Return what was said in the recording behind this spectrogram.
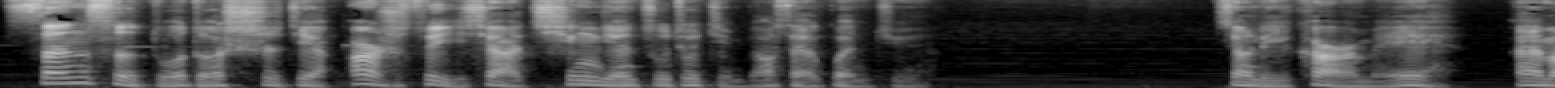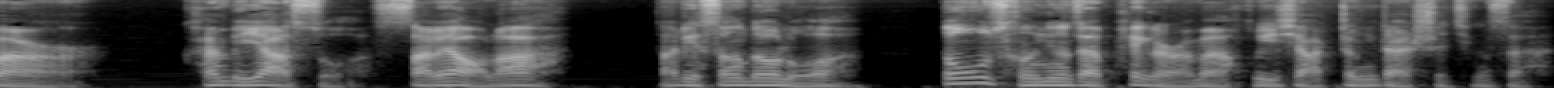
三次夺得世界二十岁以下青年足球锦标赛冠军。像里克尔梅、埃马尔、坎比亚索、萨维奥拉、达利桑德罗都曾经在佩克尔曼麾下征战世青赛，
